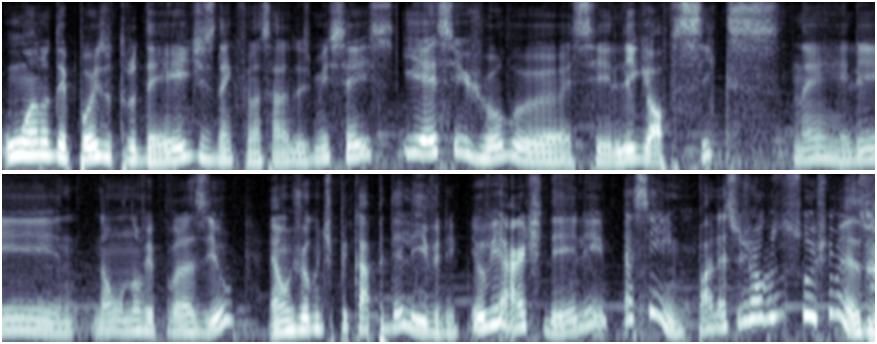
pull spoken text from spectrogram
um ano depois do True the Ages, né, que foi lançado em 2006. E esse jogo, esse League of Six, né, ele não, não veio pro Brasil. É um jogo de pick-up delivery. Eu vi a arte dele, é assim, parece os jogos do sushi mesmo.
